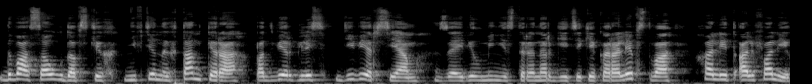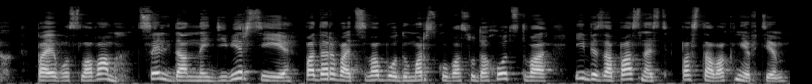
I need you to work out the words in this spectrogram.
два саудовских нефтяных танкера подверглись диверсиям, заявил министр энергетики королевства Халид Аль-Фалих. По его словам, цель данной диверсии – подорвать свободу морского судоходства и безопасность поставок нефти.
